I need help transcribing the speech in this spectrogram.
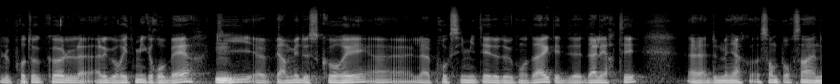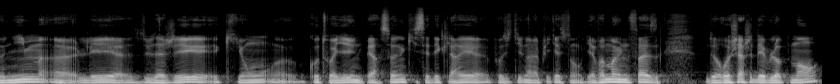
le protocole algorithmique Robert qui mm. euh, permet de scorer euh, la proximité de deux contacts et d'alerter de manière 100% anonyme euh, les euh, usagers qui ont côtoyé une personne qui s'est déclarée positive dans l'application. Donc il y a vraiment une phase de recherche et développement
